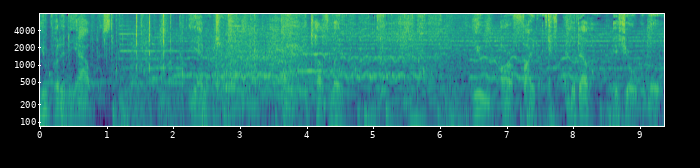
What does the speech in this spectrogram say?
You put in the hours, the energy, the tough labor. You are a fighter, and Modelo is your reward.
